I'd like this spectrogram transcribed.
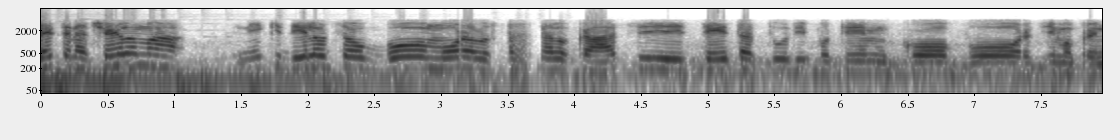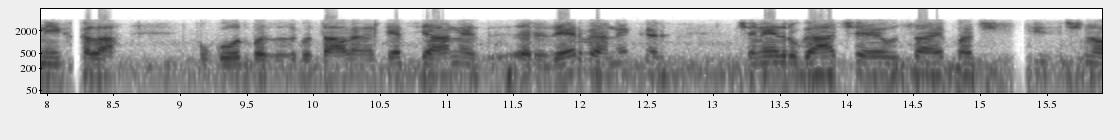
Lete, načeloma, neki delavcev bo moralo ostati na lokaciji, teta tudi potem, ko bo recimo prenehala pogodba za zagotavljanje terciarne rezerve če ne drugače, vsaj pač fizično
